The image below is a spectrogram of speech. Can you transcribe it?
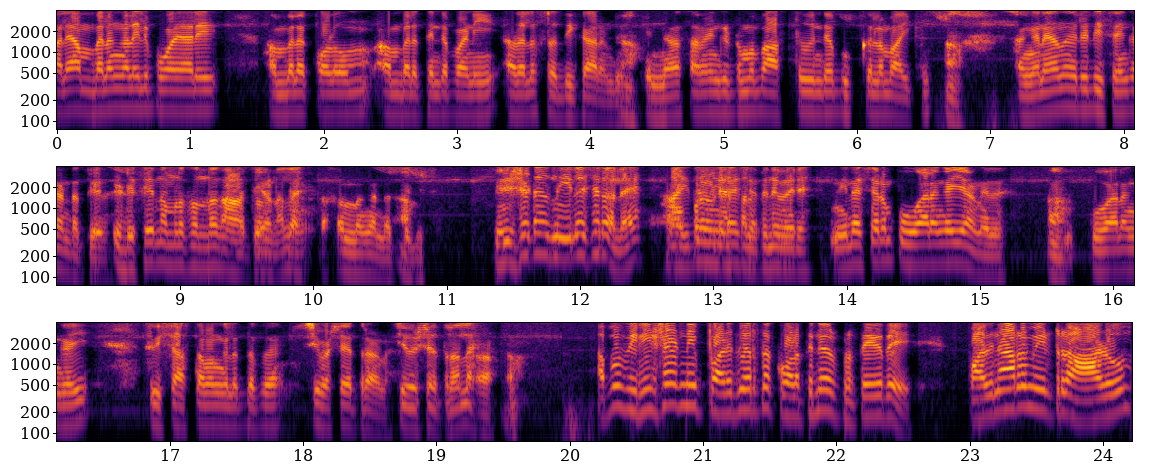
പല അമ്പലങ്ങളിൽ പോയാൽ അമ്പലക്കുളവും അമ്പലത്തിന്റെ പണി അതെല്ലാം ശ്രദ്ധിക്കാറുണ്ട്. പിന്നെ ആ സമയം കിട്ടുമ്പോൾ വാസ്തുവിന്റെ ബുക്കെല്ലാം വായിക്കും. അങ്ങനെയാണ് ഒരു ഡിസൈൻ കണ്ടെത്തിയത്. ഡിസൈൻ നമ്മൾ സ്വന്തം സ്വന്തം കണ്ടെത്തിയ ഡിസൈൻ നീലേശ്വരം അല്ലേ? നീലേശ്വരം. പൂവാലങ്കൈ ആണ് ഇത് പൂവാലങ്കൈ ശ്രീ ശാസ്തമംഗലത്തെ ശിവക്ഷേത്രമാണ്. ശിവക്ഷേത്രം അല്ലേ. അപ്പൊ വിനീഷേട്ടൻ ഈ പണിതീർത്ത കുളത്തിന്റെ ഒരു പ്രത്യേകത പതിനാറ് മീറ്റർ ആഴവും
